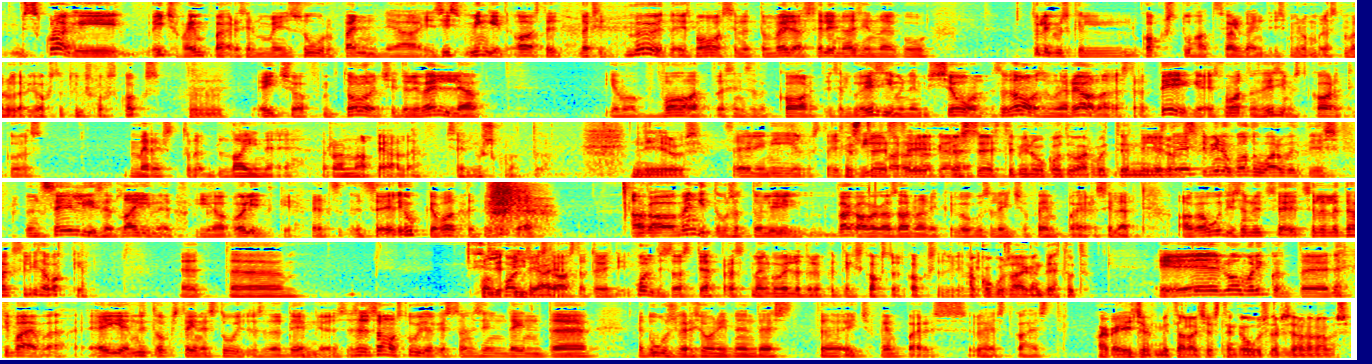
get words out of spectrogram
mis kunagi Age of Empiresil ma olin suur fänn ja, ja siis mingid aastaid läksid mööda ja siis ma avastasin, et on väljas selline asi nagu tuli kuskil kaks tuhat sealkandis minu meelest mälu järgi kaks tuhat üks, kaks tuhat kaks. Age of Mythology tuli välja ja ma vaatasin seda kaarti seal, kui esimene missioon, see on samasugune reaalaja strateegia ja siis ma vaatan seda esimest kaarti, kuidas merest tuleb laine ranna peale, see oli uskumatu. nii ilus. See oli nii ilus tõesti. kas tõesti, kas tõesti minu koduarvuti on nii kas ilus? tõesti minu koduarvutis on sellised lained ja olidki, et, et see oli uhke vaatepilt. aga mängitavuselt oli väga-väga sarnane ikka kogu selle Age of Empiresile. aga uudis on nüüd see, et sellele tehakse lisapakki. et äh, kolmteist aastat öeldi, kolmteist aastat jah, pärast mängu väljatulekut, siis kaks tuhat kaks see tuli aga. kogu see aeg on tehtud? ei, ei loomulikult eh, nähti vaeva, ei nüüd hoopis teine stuudio seda teeb ja see seesama stuudio, kes on siin teinud eh, need uusversioonid nendest eh, Age of Empires ühest, kahest. aga Age of Mythology'st on ka uus versioon olemas?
